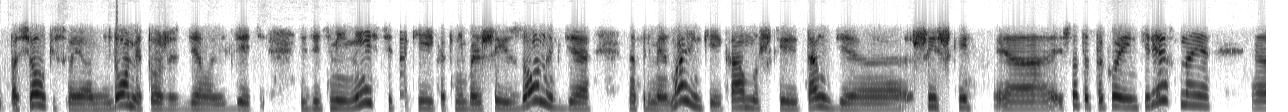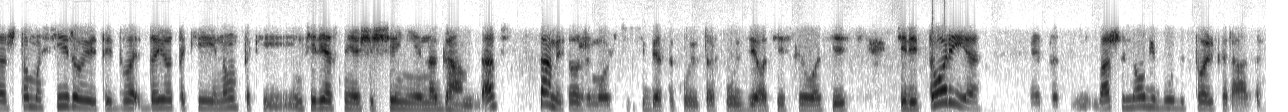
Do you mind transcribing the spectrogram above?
поселке, в своем доме тоже сделали дети. с детьми вместе, такие как небольшие зоны, где, например, маленькие камушки, там, где э, шишки, э, что-то такое интересное – что массирует и дает такие, ну, такие интересные ощущения ногам, да. Сами тоже можете себе такую тропу сделать, если у вас есть территория, это, ваши ноги будут только рады.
